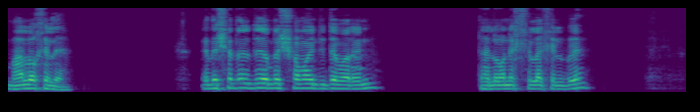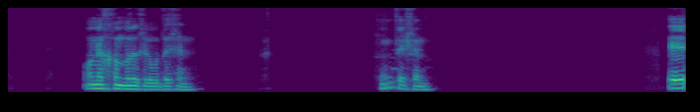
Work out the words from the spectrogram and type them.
ভালো খেলে। এদের সাথে যদি আপনি সময় দিতে পারেন, তাহলে অনেক খেলা খেলবে। অনেকক্ষণ ধরে খেলবে, দেখেন। দেখেন। এই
